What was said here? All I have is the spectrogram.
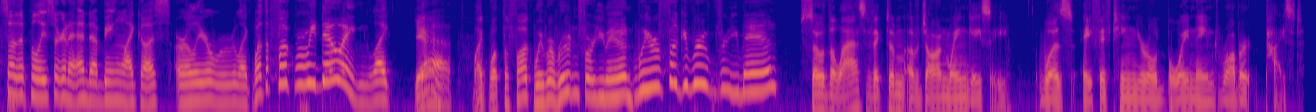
So the police are going to end up being like us earlier. We were like, what the fuck were we doing? Like, yeah. Like, what the fuck? We were rooting for you, man. We were fucking rooting for you, man. So, the last victim of John Wayne Gacy was a 15 year old boy named Robert Piest.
